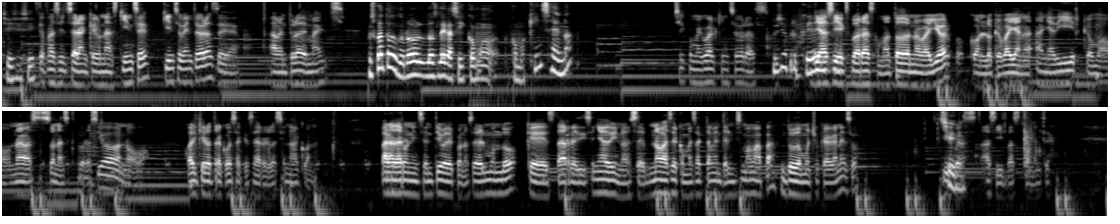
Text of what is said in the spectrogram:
Sí, sí, sí. Qué fácil serán que unas 15, 15, 20 horas de aventura de Miles. Pues cuánto duró los Legacy, como, como 15, ¿no? Sí, como igual 15 horas. Pues yo creo que. Ya si exploras como todo Nueva York, con lo que vayan a añadir, como nuevas zonas de exploración o cualquier otra cosa que sea relacionada con. Para dar un incentivo de conocer el mundo que está rediseñado y no, no va a ser como exactamente el mismo mapa. Dudo mucho que hagan eso. Y pues así, básicamente.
